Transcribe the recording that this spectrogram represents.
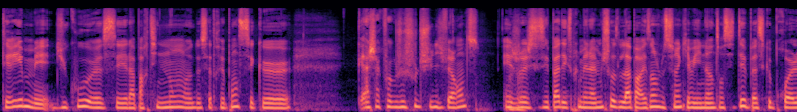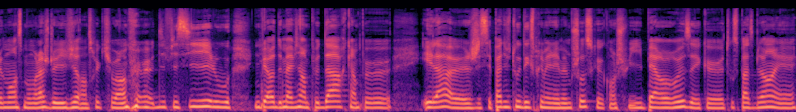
terrible, mais du coup, euh, c'est la partie non de cette réponse, c'est que à chaque fois que je shoot, je suis différente. Et je sais pas d'exprimer la même chose. Là, par exemple, je me souviens qu'il y avait une intensité parce que probablement à ce moment-là, je devais vivre un truc, tu vois, un peu difficile ou une période de ma vie un peu dark, un peu. Et là, euh, je sais pas du tout d'exprimer les mêmes choses que quand je suis hyper heureuse et que tout se passe bien. Et,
